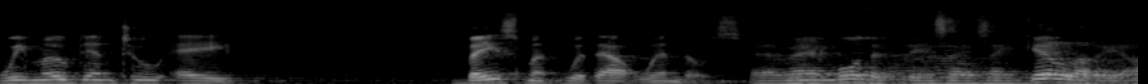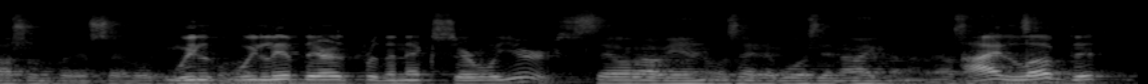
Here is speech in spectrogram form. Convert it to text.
We moved into a basement without windows. Me muutettiin sellaisen kellariasuntoon, jossa ei ollut We, ikkunoita. we lived there for the next several years. Seuraavien useiden vuosien aikana me I asuttiin loved it.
